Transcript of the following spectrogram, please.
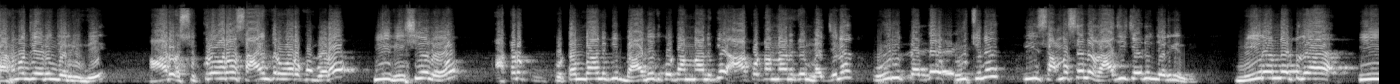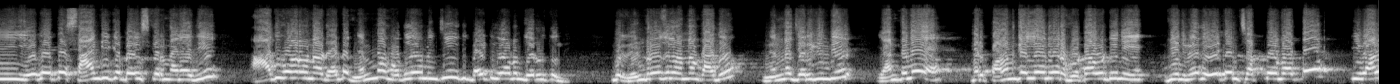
దహనం చేయడం జరిగింది ఆరు శుక్రవారం సాయంత్రం వరకు కూడా ఈ విషయంలో అక్కడ కుటుంబానికి బాధిత కుటుంబానికి ఆ కుటుంబానికి మధ్యన ఊరి పెద్ద కూర్చుని ఈ సమస్యను రాజీ చేయడం జరిగింది. మీరన్నట్టుగా ఈ ఏదైతే సాంఘిక బహిష్కరణ అనేది ఆదివారం నాడు అంటే నిన్న ఉదయం నుంచి ఇది బయటకు రావడం జరుగుతుంది. మీరు రెండు రోజులు అన్నాం కాదు నిన్న జరిగింది వెంటనే మరి పవన్ కళ్యాణ్ గారు హుటాహుటిని దీని మీద ఏదైనా చెప్పేమంటే ఈవేళ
